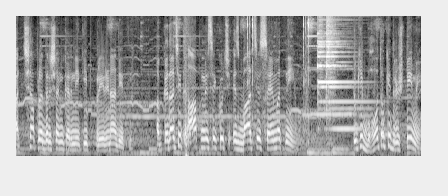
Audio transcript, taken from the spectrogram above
अच्छा प्रदर्शन करने की प्रेरणा देती है। अब कदाचित आप में से कुछ इस बात से सहमत नहीं हो क्योंकि बहुतों की दृष्टि में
